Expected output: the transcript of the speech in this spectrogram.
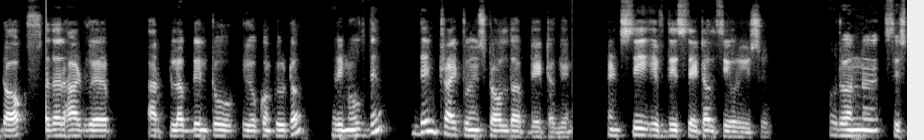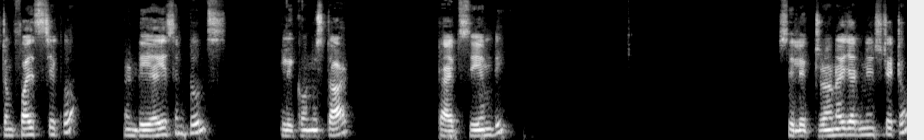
docks, other hardware are plugged into your computer, remove them, then try to install the update again and see if this settles your issue. Run system files checker and DISM tools. Click on start. Type CMD. Select run as administrator.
